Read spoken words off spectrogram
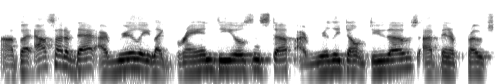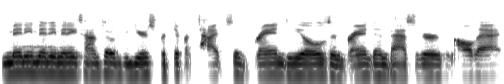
Uh, but outside of that, I really like brand deals and stuff. I really don't do those. I've been approached many, many, many times over the years for different types of brand deals and brand ambassadors and all that.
